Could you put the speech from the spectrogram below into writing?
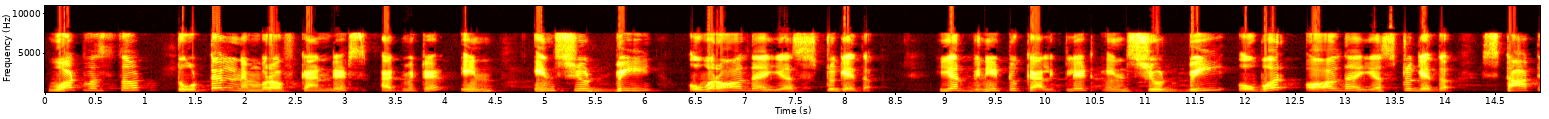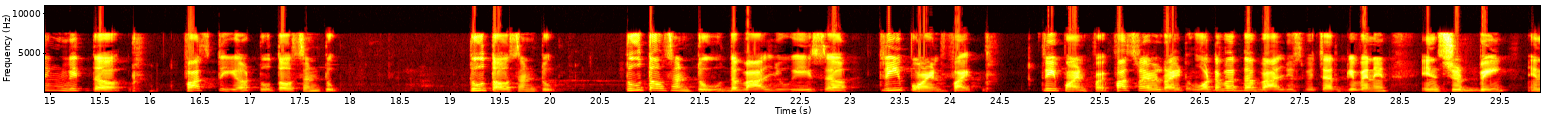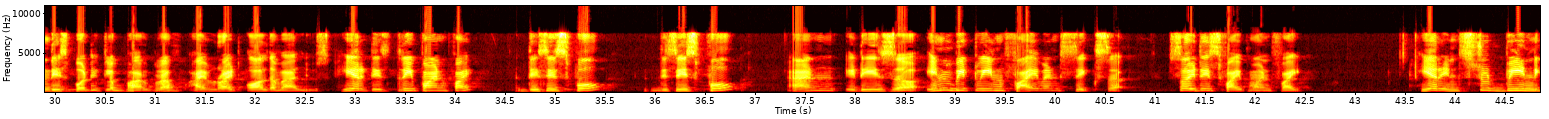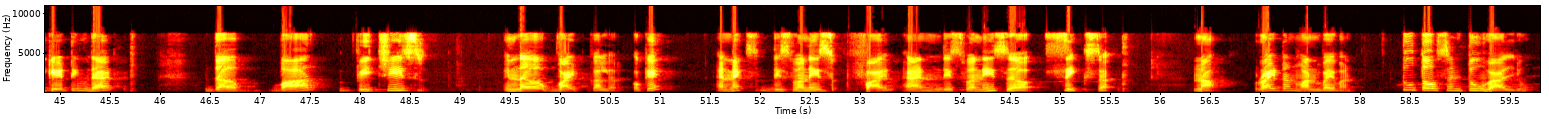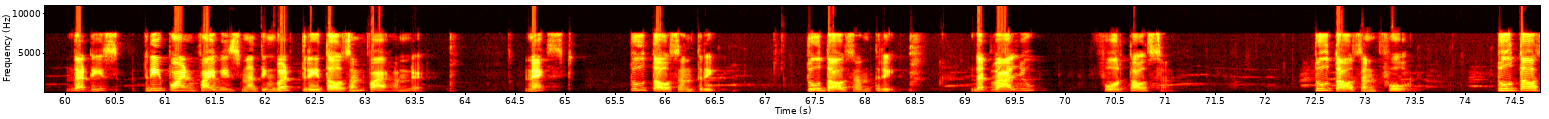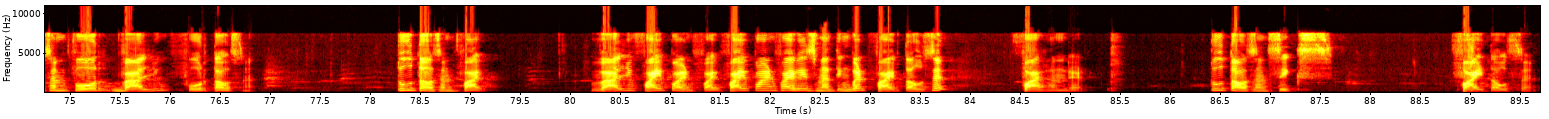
what was the total number of candidates admitted in Institute B over all the years together? Here we need to calculate Institute B over all the years together starting with the first year 2002. 2002. 2002 the value is uh, 3.5. 3.5. First I will write whatever the values which are given in Institute B in this particular bar graph. I will write all the values. Here it is 3.5. This is 4. This is 4 and it is uh, in between 5 and 6 so it is 5.5 here it should be indicating that the bar which is in the white color okay? And next this one is 5 and this one is uh, 6 now write down one by one. 2002 value that is 3.5 is nothing but 3500 next 2003 2003 that value 4000 2004 2004 value 4000 2005 value 5.5 5.5 is nothing but 5500 2006 5000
